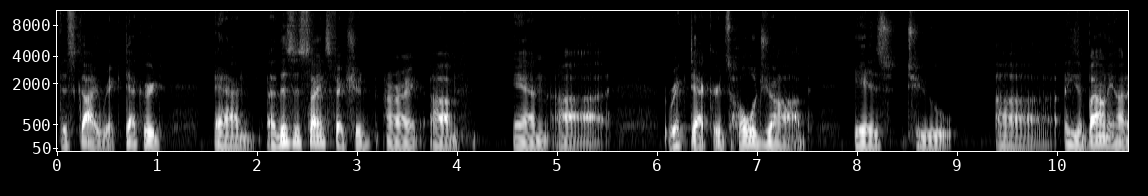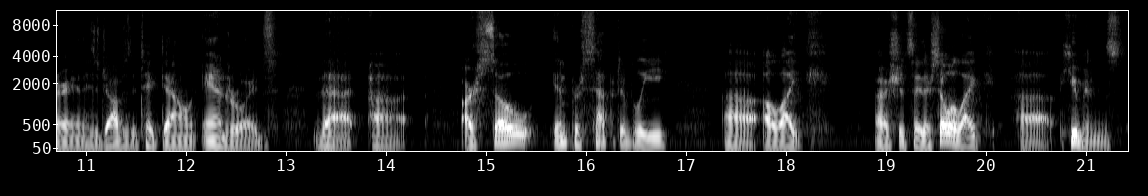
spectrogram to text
this guy Rick Deckard, and uh, this is science fiction. All right, um, and uh, Rick Deckard's whole job is to uh, he's a bounty hunter, and his job is to take down androids that are so imperceptibly uh, alike. I should say they're so alike uh, humans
